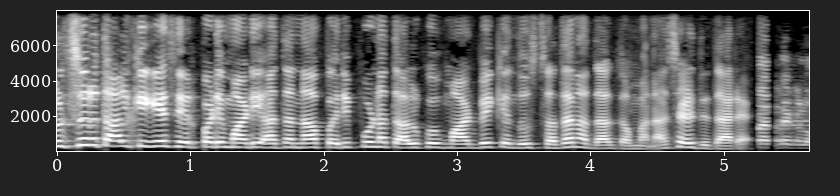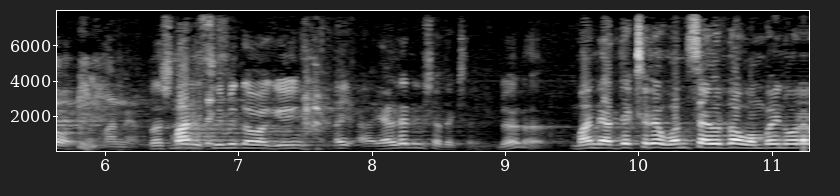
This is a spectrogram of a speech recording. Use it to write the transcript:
ಹುಲ್ಸೂರು ತಾಲೂಕಿಗೆ ಸೇರ್ಪಡೆ ಮಾಡಿ ಅದನ್ನು ಪರಿಪೂರ್ಣ ತಾಲೂಕು ಮಾಡಬೇಕೆಂದು ಸದನದ ಗಮನ ಸೆಳೆದಿದ್ದಾರೆ. ಮಾನ್ಯ ಅಧ್ಯಕ್ಷರೇ ಒಂದ್ ಸಾವಿರದ ಒಂಬೈನೂರ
